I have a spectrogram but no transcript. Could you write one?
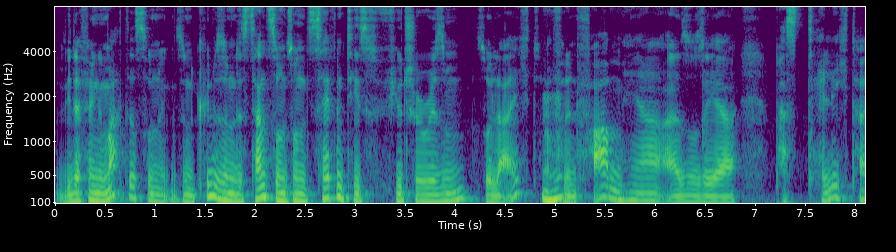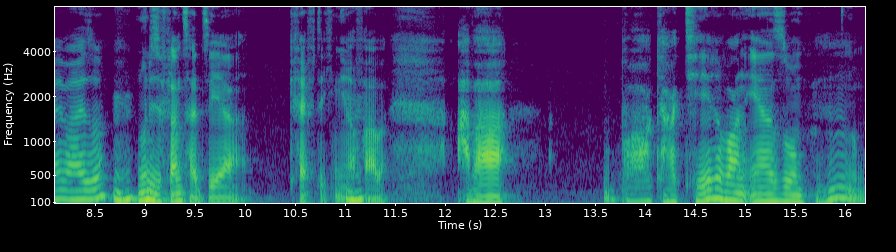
wie der Film gemacht ist, so eine, so eine kühle, so eine Distanz, so, so ein 70s Futurism, so leicht, auch von den Farben her, also sehr pastellig teilweise. Nur diese Pflanze halt sehr kräftig in ihrer Farbe. Aber boah, Charaktere waren eher so, hm,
